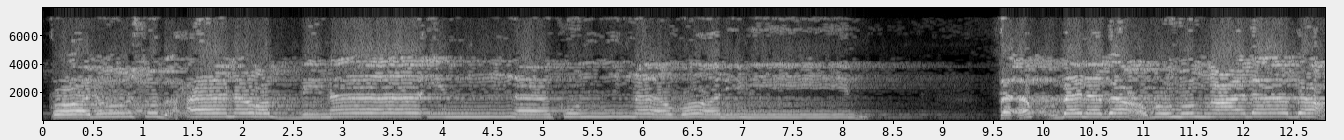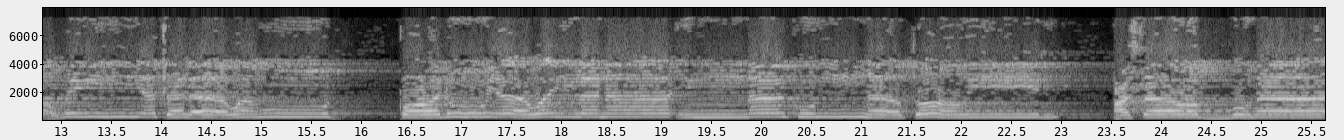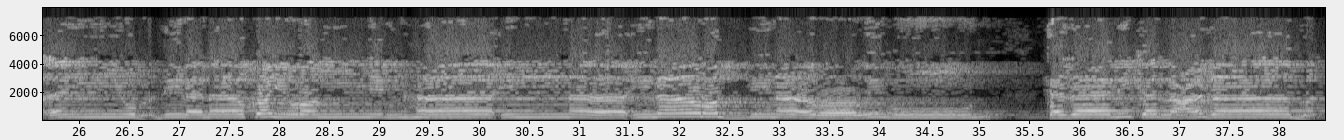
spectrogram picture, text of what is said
قَالُوا سُبْحَانَ رَبِّنَا إِنَّا كُنَّا ظَالِمِينَ. فَأَقْبَلَ بَعْضُهُمْ عَلَىٰ بَعْضٍ يَتَلَاوَمُونَ. قَالُوا يَا وَيْلَنَا إِنَّا كُنَّا طَاغِينَ. عَسَىٰ رَبُّنَا أَن يُبْدِلَنَا خَيْرًا مِّنْهَا. إِنَّا إِلَىٰ رَبِّنَا رَاغِبُونَ. كَذَٰلِكَ الْعَذَابُ ۖ.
